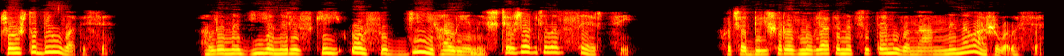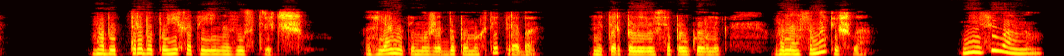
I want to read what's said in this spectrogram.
чого ж тут дивуватися. Але надія на різкий осуд дій Галини ще жевріла в серці хоча більше розмовляти на цю тему вона не наважувалася. Мабуть, треба поїхати їй назустріч. Глянути, може, допомогти треба, нетерпеливився полковник. Вона сама пішла? Ні, з Іваном.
